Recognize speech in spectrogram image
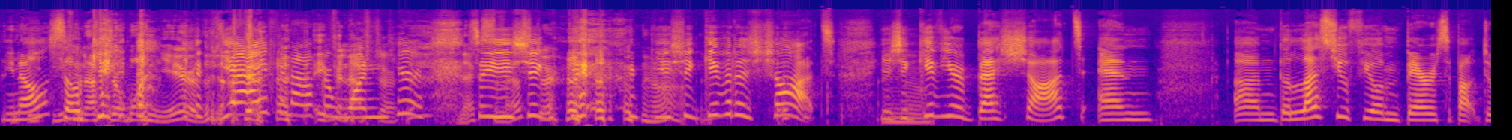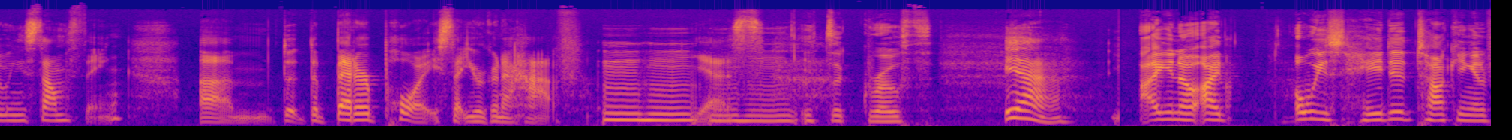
You know, Even after give- one year. yeah, even after Even one after year. So you semester. should you should give it a shot. You should give your best shot, and um, the less you feel embarrassed about doing something, um, the the better poise that you're gonna have. Mm-hmm, yes. Mm, it's a growth. Yeah. I, you know, I, always hated talking in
